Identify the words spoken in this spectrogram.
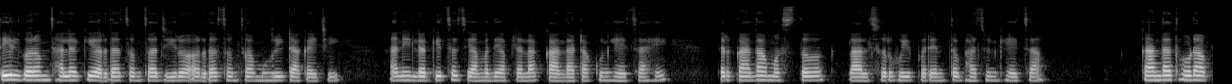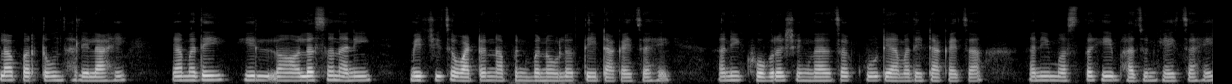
तेल गरम झालं की अर्धा चमचा जिरं अर्धा चमचा मोहरी टाकायची आणि लगेचच यामध्ये आपल्याला कांदा टाकून घ्यायचा आहे. तर कांदा मस्त लालसर होईपर्यंत भाजून घ्यायचा. कांदा थोडा आपला परतवून झालेला आहे. यामध्ये हे लसण आणि मिरचीचं वाटण आपण बनवलं ते टाकायचं आहे. आणि खोबरं शेंगदाण्याचा कूट यामध्ये टाकायचा आणि मस्त हे भाजून घ्यायचं आहे.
